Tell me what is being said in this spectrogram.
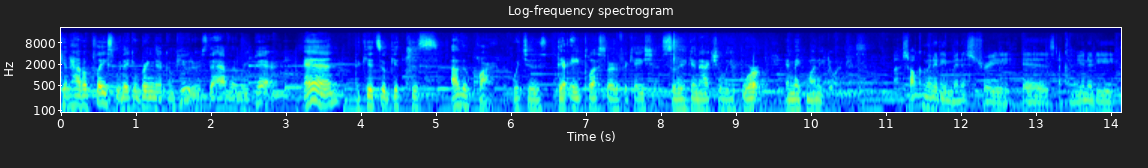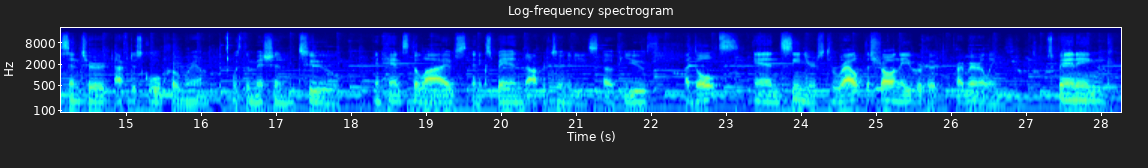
can have a place where they can bring their computers to have them repaired. And the kids will get this other part, which is their A plus certification, so they can actually work and make money doing this. Uh, Shaw Community Ministry is a community-centered after-school program with the mission to enhance the lives and expand the opportunities of youth, adults, and seniors throughout the Shaw neighborhood primarily, spanning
